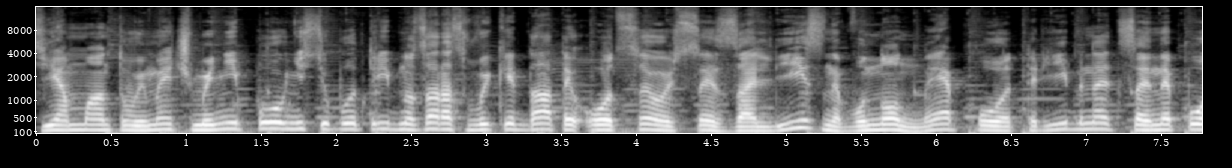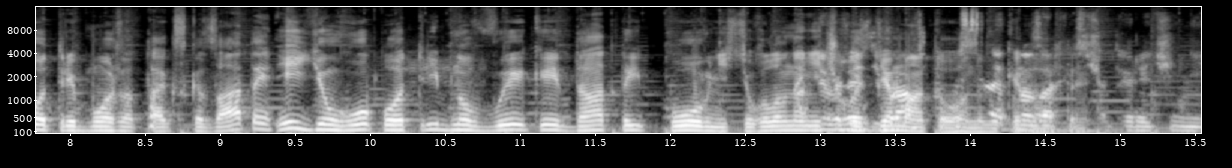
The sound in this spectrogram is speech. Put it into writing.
діамантовий меч. Мені повністю потрібно зараз викидати оце ось все залізне. Воно не потрібне. Це не потріб, можна так сказати. І його потрібно викидати повністю. Головне нічого з діамантового не сет на захист 4 чи ні?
